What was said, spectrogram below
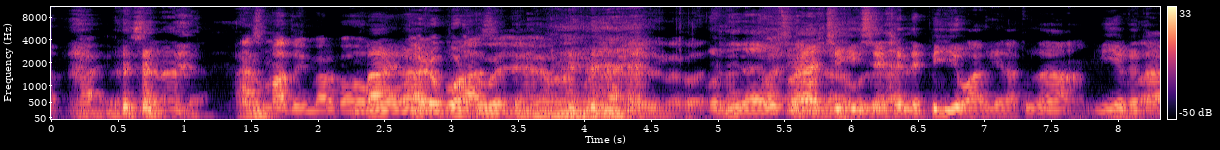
Bai. Impresionante. Asmatu inbarko dugu. Bai, bai. Aeroportu bete, Hor dira, eutzi. Bai, txiki ze jende pilo bat geratu da, milaka eta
